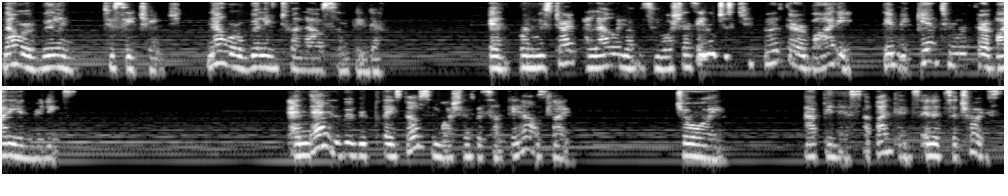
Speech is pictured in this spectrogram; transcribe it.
Now we're willing to see change. Now we're willing to allow something different. And when we start allowing all these emotions, even just to move through our body, they begin to move through our body and release. And then we replace those emotions with something else like joy, happiness, abundance, and it's a choice.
